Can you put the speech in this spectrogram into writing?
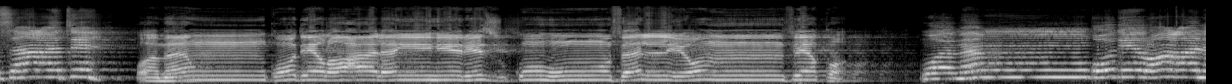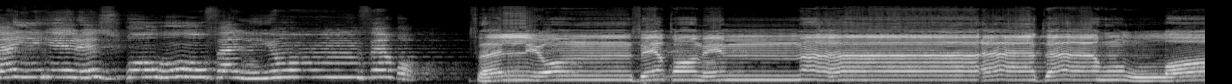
سعته. ومن قدر عليه رزقه فلينفق. ومن قدر عليه رزقه فلينفق. فلينفق مما آتاه الله.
